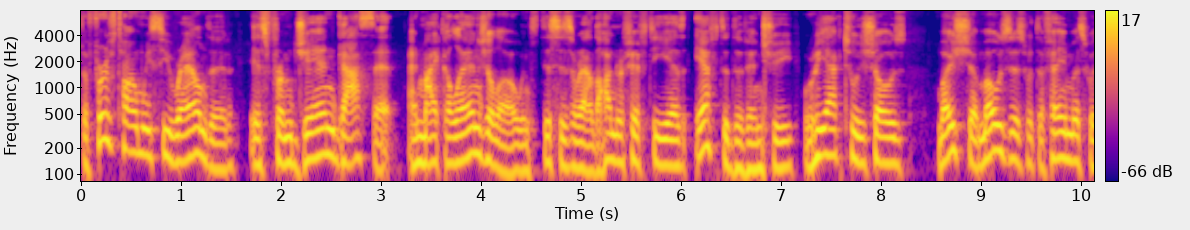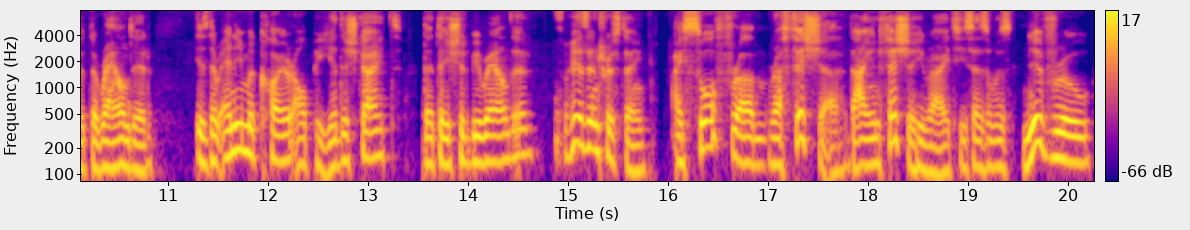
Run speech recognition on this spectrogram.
The first time we see rounded is from Jan Gossaert and Michelangelo, and this is around 150 years after Da Vinci, where he actually shows Moshe, Moses with the famous, with the rounded, is there any Makar al Yiddishkeit that they should be rounded? So here's interesting. I saw from Rafisha, Dayan Fisher, he writes, he says it was Nivru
